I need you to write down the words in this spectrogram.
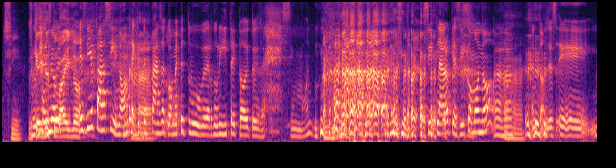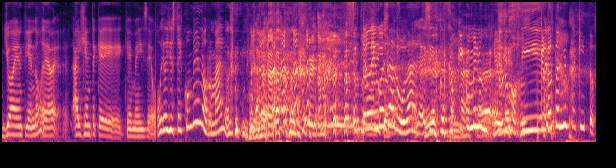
Sí. Es que dices no tú, ay, no. es bien fácil, ¿no, hombre? ¿Qué te Ajá. pasa? Cómete tu verdurita y todo, y tú dices, ay, Simón. sí, claro que sí, ¿cómo no? Ajá. Entonces, eh, yo entiendo, eh, hay gente que, que me dice, oye, oye, usted come normal. Yo tengo esa duda. Sí, ¿Por qué comen los nutriólogos? Sí. Que todos están bien flaquitos.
